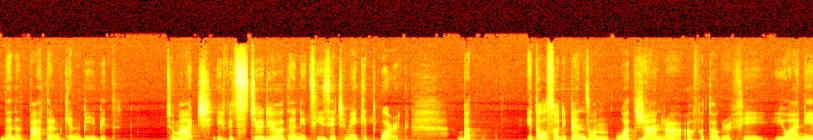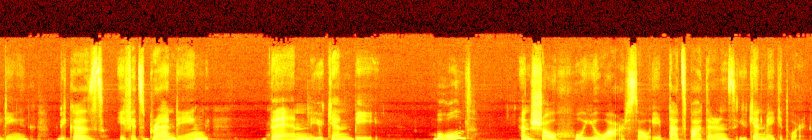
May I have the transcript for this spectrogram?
then a pattern can be a bit too much. If it's studio, then it's easier to make it work. But it also depends on what genre of photography you are needing, because if it's branding, then you can be bold and show who you are. So if that's patterns, you can make it work.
